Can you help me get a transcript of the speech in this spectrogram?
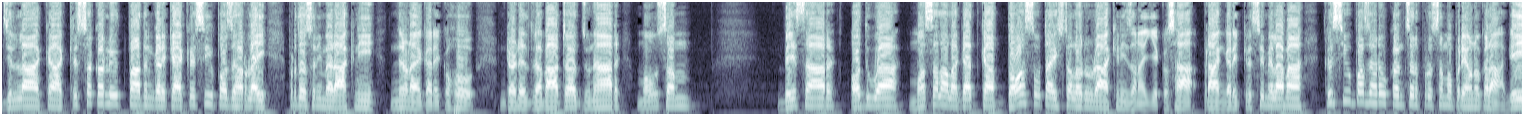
जिल्लाका कृषकहरूले उत्पादन गरेका कृषि उपजहरूलाई प्रदर्शनीमा राख्ने निर्णय गरेको हो। डडेलधुवाबाट जुनार मौसम बेसार अदुवा मसला लगायतका दसवटा स्टलहरू राखिने जनाइएको छ। प्राङ्गारिक कृषि मेलामा कृषि उपजहरू कञ्चनपुरसम्म पुर्याउनका लागि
